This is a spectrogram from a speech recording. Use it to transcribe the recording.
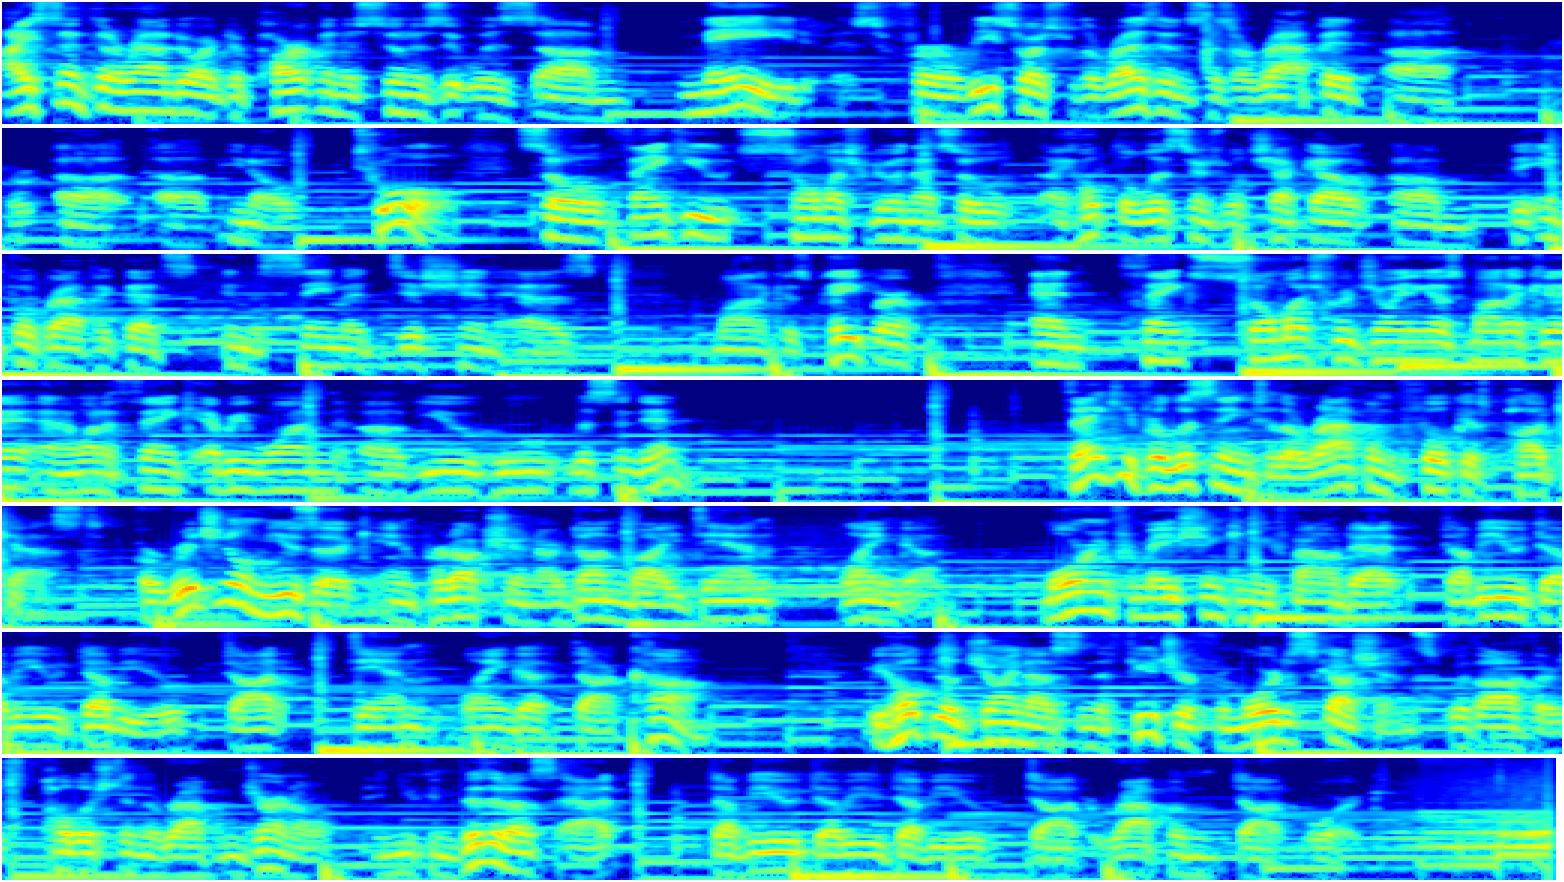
I sent it around to our department as soon as it was um, made for a resource for the residents as a rapid uh, uh, uh, you know tool. So thank you so much for doing that. So I hope the listeners will check out um, the infographic that's in the same edition as Monica's paper. And thanks so much for joining us, Monica. And I want to thank every one of you who listened in. Thank you for listening to the RAPM Focus podcast. Original music and production are done by Dan Langa. More information can be found at www.danlanga.com. We hope you'll join us in the future for more discussions with authors published in the RAPM Journal, and you can visit us at www.rapem.org.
